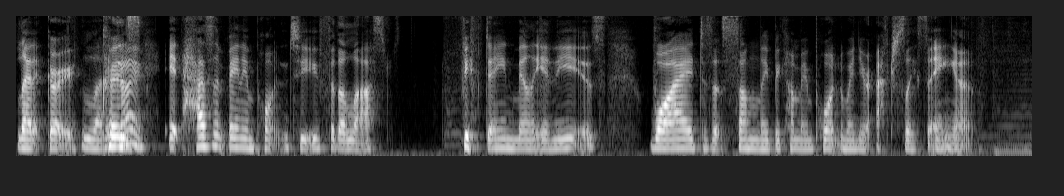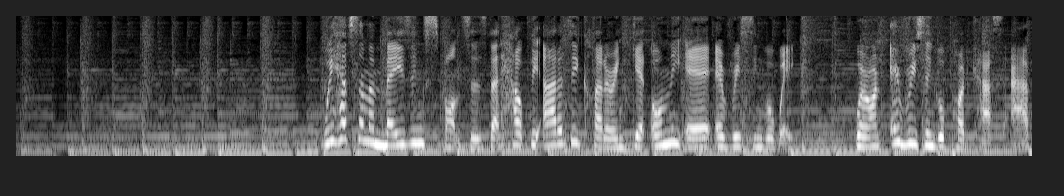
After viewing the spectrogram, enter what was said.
let it go. Let it Because go. it hasn't been important to you for the last 15 million years. Why does it suddenly become important when you're actually seeing it? We have some amazing sponsors that help the art of decluttering get on the air every single week. We're on every single podcast app.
